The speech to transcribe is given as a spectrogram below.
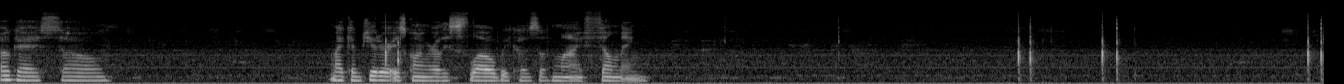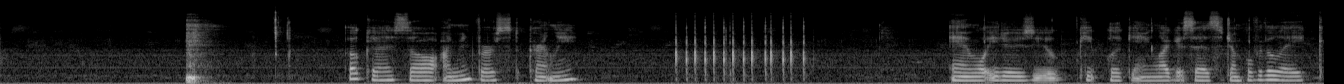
Okay, so my computer is going really slow because of my filming. Okay, so I'm in first currently. And what you do is you keep clicking, like it says, jump over the lake.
